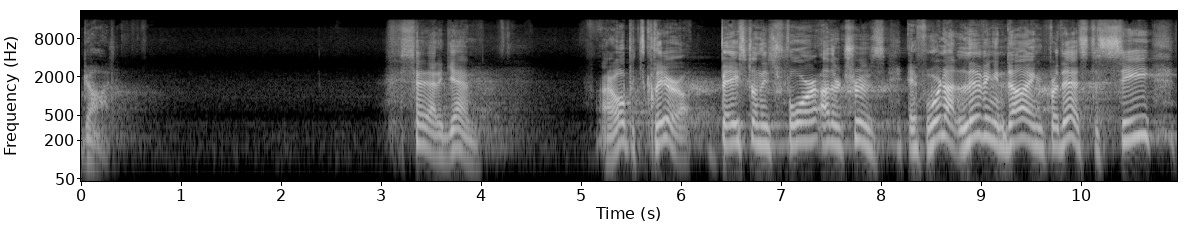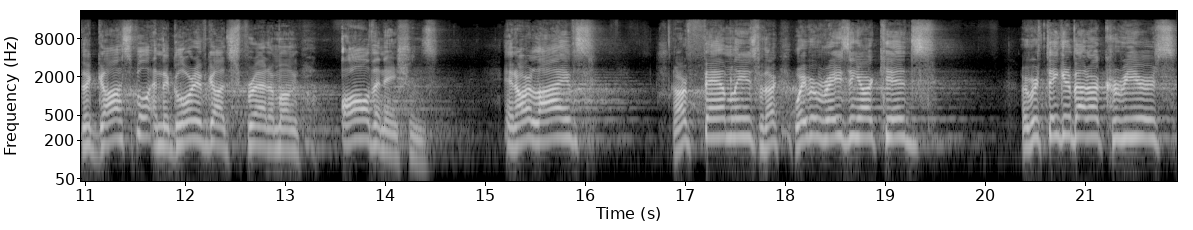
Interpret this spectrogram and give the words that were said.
God. Say that again. I hope it's clear based on these four other truths. If we're not living and dying for this, to see the gospel and the glory of God spread among all the nations, in our lives, our families, with our way we're raising our kids, way we're thinking about our careers,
